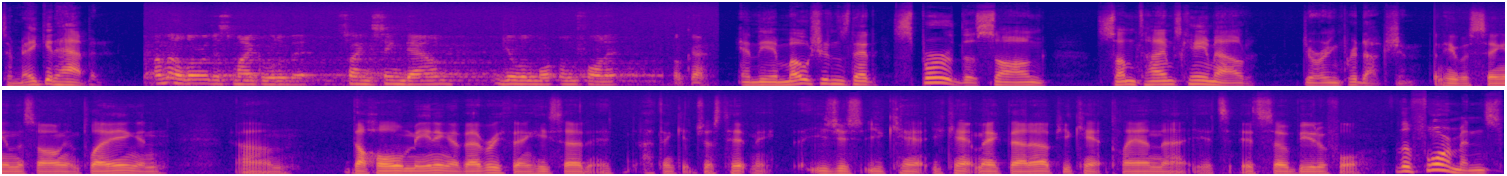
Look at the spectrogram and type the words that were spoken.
to make it happen. i'm going to lower this mic a little bit so i can sing down get a little more oomph on it Okay. And the emotions that spurred the song sometimes came out during production. And he was singing the song and playing, and um, the whole meaning of everything. He said, it, "I think it just hit me. You just you can't you can't make that up. You can't plan that. It's it's so beautiful." The Foremans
